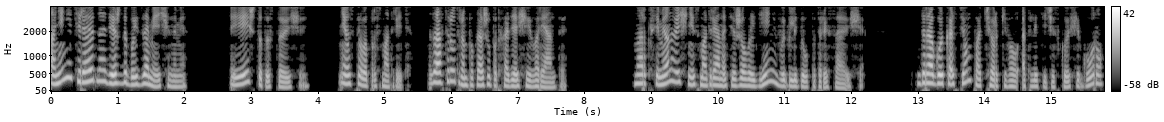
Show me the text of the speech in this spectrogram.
Они не теряют надежды быть замеченными. Есть что-то стоящее? Не успела просмотреть. Завтра утром покажу подходящие варианты. Марк Семенович, несмотря на тяжелый день, выглядел потрясающе. Дорогой костюм подчеркивал атлетическую фигуру,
